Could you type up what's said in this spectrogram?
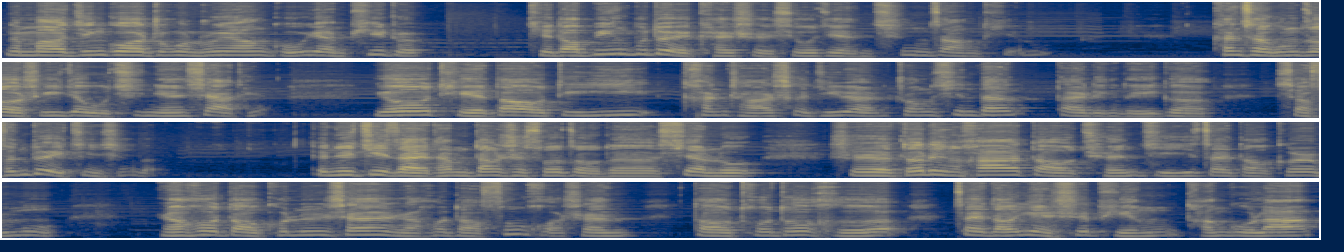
那么，经过中共中央、国务院批准，铁道兵部队开始修建青藏铁路。勘测工作是一九五七年夏天，由铁道第一勘察设计院庄新丹带领的一个小分队进行的。根据记载，他们当时所走的线路是德令哈到全集，再到格尔木，然后到昆仑山，然后到烽火山，到沱沱河，再到偃师坪、唐古拉、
